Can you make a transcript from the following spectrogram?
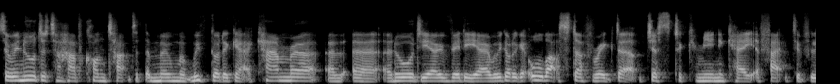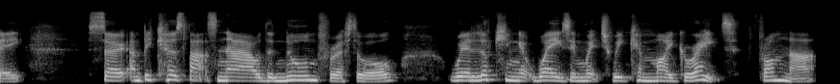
So, in order to have contact at the moment, we've got to get a camera, a, a, an audio, video, we've got to get all that stuff rigged up just to communicate effectively. So, and because that's now the norm for us all, we're looking at ways in which we can migrate from that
